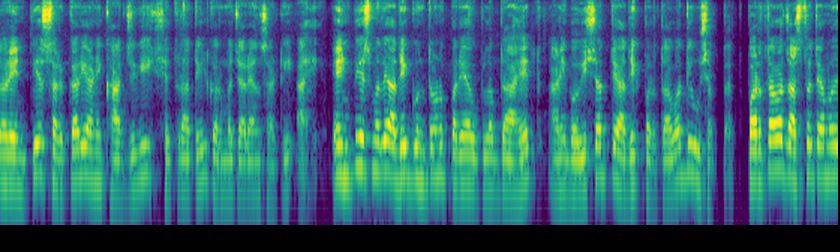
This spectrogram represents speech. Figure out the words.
तर एन पी एस सरकारी आणि खाजगी क्षेत्रातील कर्मचाऱ्यांसाठी आहे. एन पी मध्ये अधिक गुंतवणूक पर्याय उपलब्ध आहेत आणि भविष्यात ते अधिक परतावा देऊ शकतात. परतावा जास्त त्यामुळे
